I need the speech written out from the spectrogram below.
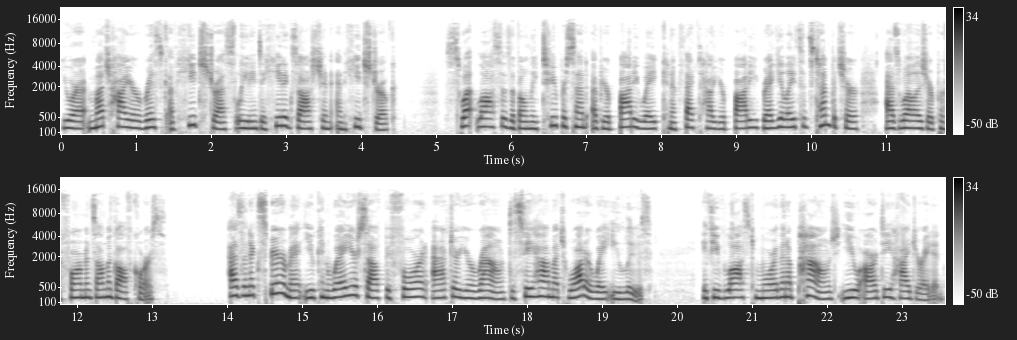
you are at much higher risk of heat stress leading to heat exhaustion and heat stroke. Sweat losses of only 2% of your body weight can affect how your body regulates its temperature as well as your performance on the golf course. As an experiment, you can weigh yourself before and after your round to see how much water weight you lose. If you've lost more than a pound, you are dehydrated.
